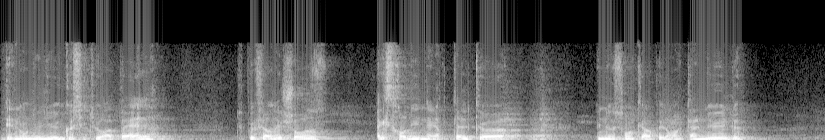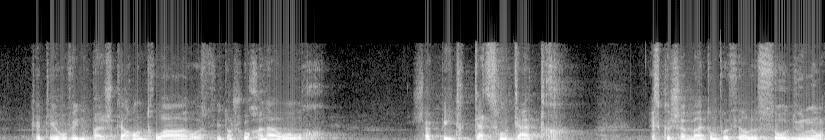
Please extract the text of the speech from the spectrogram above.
des noms de Dieu que si tu rappelles, tu peux faire des choses extraordinaires, telles que une notion carpée dans le Talmud, qui était au une page 43, aussi dans Shulchan chapitre 404. Est-ce que Shabbat, on peut faire le saut du nom?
